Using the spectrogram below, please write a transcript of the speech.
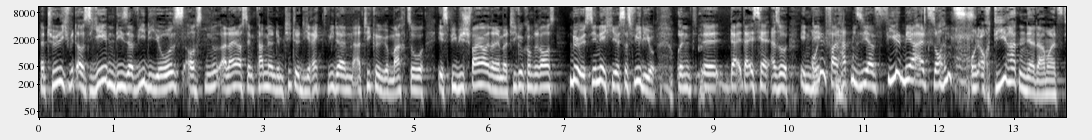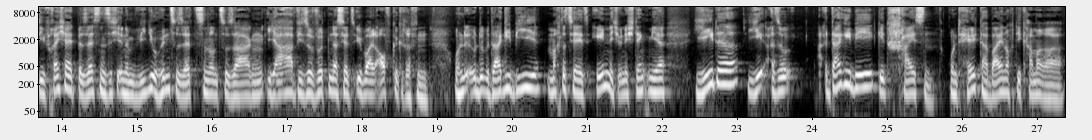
natürlich wird aus jedem dieser Videos aus allein aus dem Thumbnail und dem Titel direkt wieder ein Artikel gemacht. So ist Bibi schwanger und dann im Artikel kommt raus, nö ist sie nicht. Hier ist das Video. Und äh, da, da ist ja also in dem und, Fall hatten sie ja viel mehr als sonst. Und auch die hatten ja damals die Frechheit besessen, sich in einem Video hinzusetzen und zu sagen, ja, wieso wird denn das jetzt überall aufgegriffen? Und, und Dagi B macht das ja jetzt ähnlich. Und ich denke mir, jede, je, also Dagi B geht scheißen und hält dabei noch die Kamera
